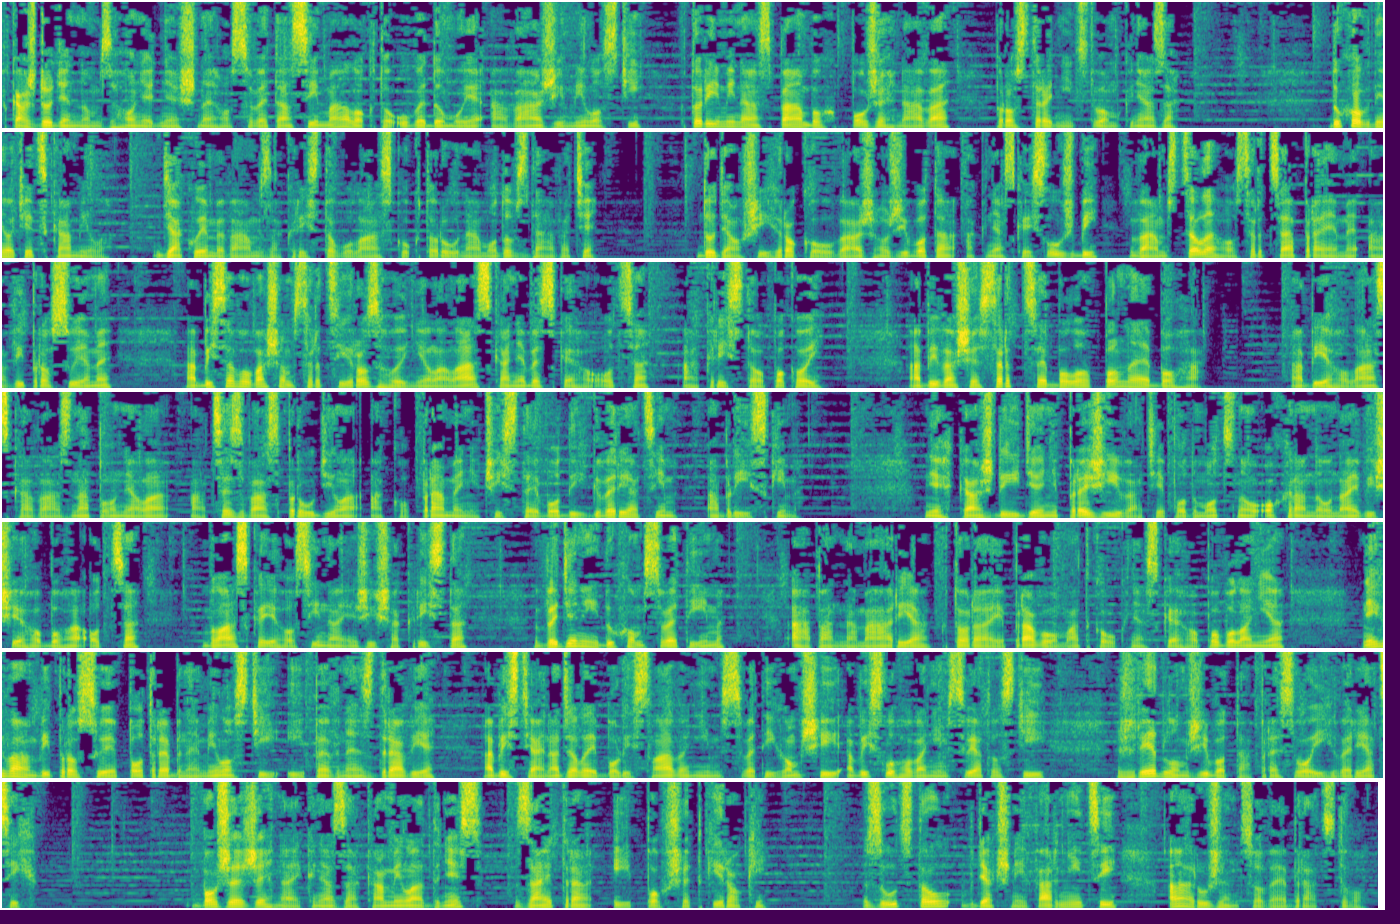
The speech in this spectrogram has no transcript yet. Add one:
V každodennom zhone dnešného sveta si málo kto uvedomuje a váži milosti, ktorými nás Pán Boh požehnáva prostredníctvom kňaza. Duchovný otec Kamil, ďakujeme vám za Kristovú lásku, ktorú nám odovzdávate. Do ďalších rokov vášho života a kňazskej služby vám z celého srdca prajeme a vyprosujeme, aby sa vo vašom srdci rozhojnila láska nebeského Otca a Kristov pokoj – aby vaše srdce bolo plné Boha, aby jeho láska vás naplňala a cez vás prúdila ako prameň čistej vody k veriacim a blízkym. Nech každý deň prežívate pod mocnou ochranou Najvyššieho Boha Otca v láske jeho Syna Ježiša Krista, vedený Duchom Svetým a Panna Mária, ktorá je pravou matkou kňazského povolania, nech vám vyprosuje potrebné milosti i pevné zdravie, aby ste aj naďalej boli slávením svätých homší a vysluhovaním sviatostí žriedlom života pre svojich veriacich. Bože, žehnaj kňaza Kamila dnes, zajtra i po všetky roky. Z úctou vďační farníci a ružencové bratstvo.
